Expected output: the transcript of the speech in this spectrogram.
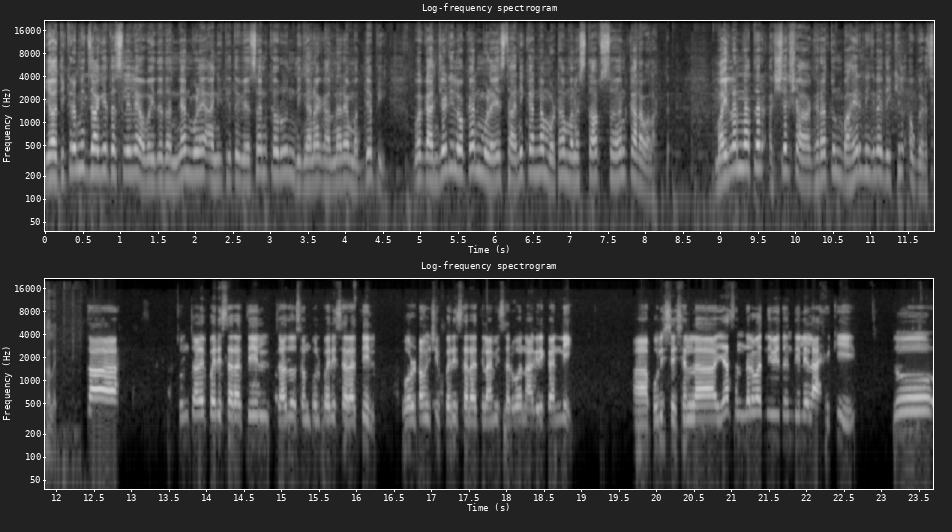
या अतिक्रमित जागेत असलेल्या अवैध धंद्यांमुळे आणि तिथे व्यसन करून धिगाणा घालणाऱ्या मद्यपी व गांजेडी लोकांमुळे स्थानिकांना मोठा मनस्ताप सहन करावा लागतो महिलांना तर अक्षरशः घरातून बाहेर निघणं देखील अवघड झालंय. चुंचाळे परिसरातील जाधव संकुल परिसरातील बोर टाउनशिप परिसरातील आम्ही सर्व नागरिकांनी पोलीस स्टेशनला या संदर्भात निवेदन दिलेलं आहे की जो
